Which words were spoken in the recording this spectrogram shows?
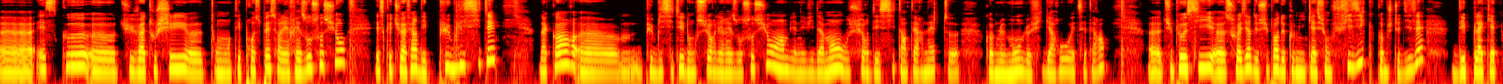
euh, est-ce que euh, tu vas toucher euh, ton, tes prospects sur les réseaux sociaux? Est-ce que tu vas faire des publicités? D'accord? Publicité donc sur les réseaux sociaux, hein, bien évidemment, ou sur des sites internet comme Le Monde, Le Figaro, etc. tu peux aussi choisir des supports de communication physique, comme je te disais, des plaquettes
